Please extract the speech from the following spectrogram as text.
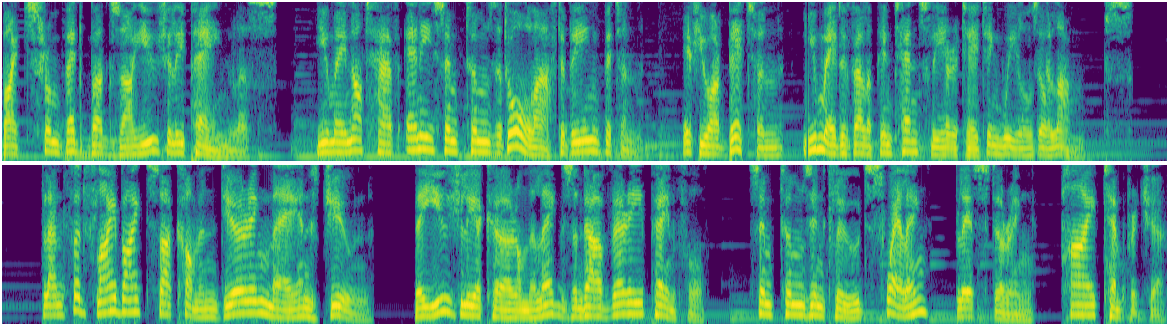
Bites from bedbugs are usually painless. You may not have any symptoms at all after being bitten. If you are bitten, you may develop intensely irritating wheals or lumps. Blandford fly bites are common during May and June. They usually occur on the legs and are very painful. Symptoms include swelling, blistering, high temperature,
